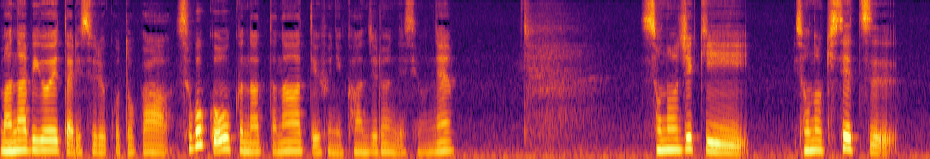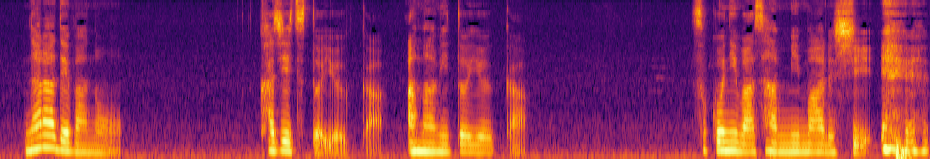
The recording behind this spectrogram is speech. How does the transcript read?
学びを得たりすることがすごく多くなったなっていうふうに感じるんですよね。その時期その季節ならではの果実というか甘みというかそこには酸味もあるし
